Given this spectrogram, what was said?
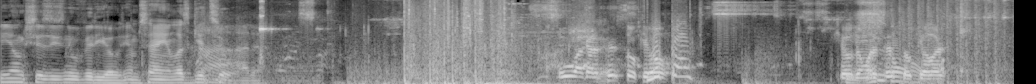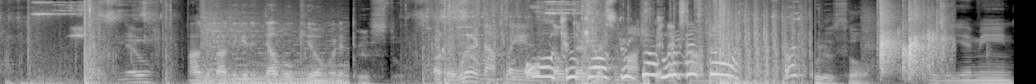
Young Shizzie's new videos. You know what I'm saying? Let's get to it. Oh, I got a pistol kill. Killed him with a pistol killer. New. I was about to get a double kill with a Pistol. Okay, we're not playing Oh, no kills, three kills with a pistol. Who'd have thought? You know what I mean?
